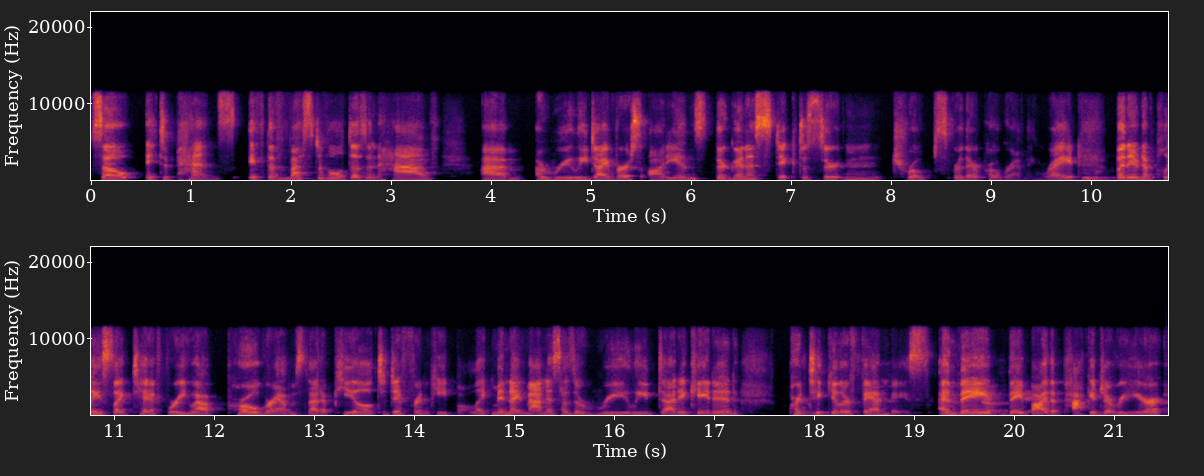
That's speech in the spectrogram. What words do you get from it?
So it depends. If the Mm. festival doesn't have um, a really diverse audience, they're going to stick to certain tropes for their programming, right? Mm. But in a place like TIFF, where you have programs that appeal to different people, like Midnight Madness has a really dedicated, particular fan base, and they Yeah. they buy the package every year.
